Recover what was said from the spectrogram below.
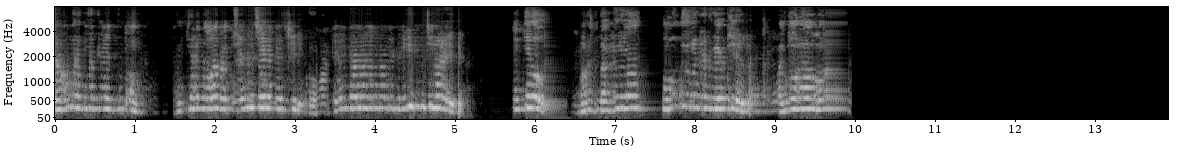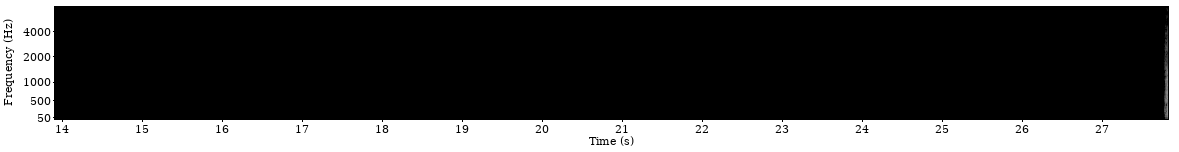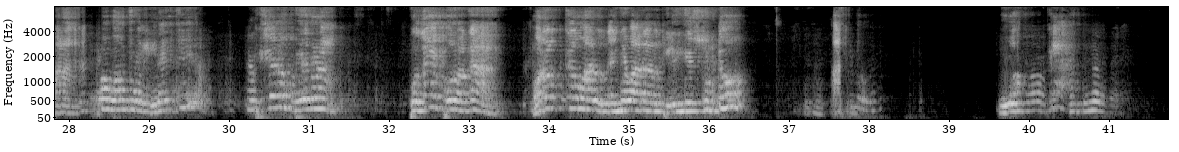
మనం ఆత్మబంధువులు ఇదైతే నేను వేదన హృదయపూర్వక మరొక్క వారు ధన్యవాదాలు. తెలియజేసుకుంటూ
